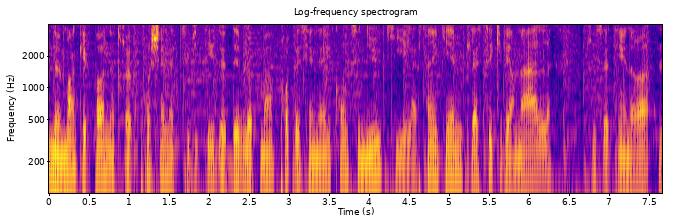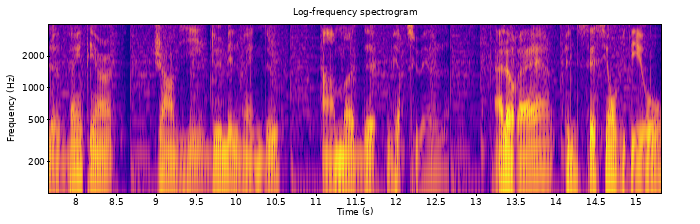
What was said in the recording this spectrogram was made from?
Ne manquez pas notre prochaine activité de développement professionnel continu qui est la cinquième classique hivernale qui se tiendra le 21 janvier 2022 en mode virtuel. À l'horaire, une session vidéo,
